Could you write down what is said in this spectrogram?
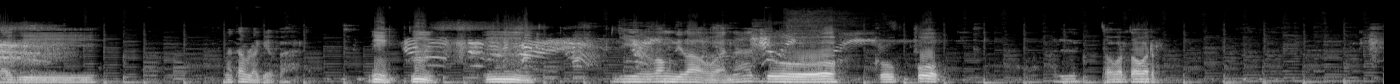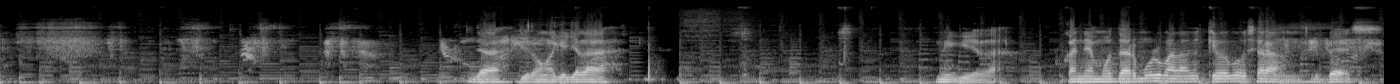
lagi nggak tahu lagi apa. Nih hmm hmm. Jilong dilawan aduh kerupuk. Aduh tower tower. Dah, Jilong lagi aja lah. Nih gila bukannya modar mulu malah ngekill mulu sekarang. The best.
